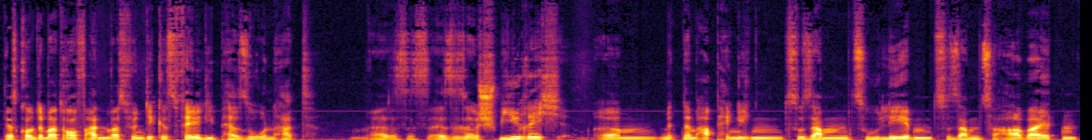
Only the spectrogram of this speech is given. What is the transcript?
Das kommt immer drauf an, was für ein dickes Fell die Person hat. Ja, das ist, es ist schwierig, ähm, mit einem Abhängigen zusammen zu leben, zusammen zu arbeiten.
